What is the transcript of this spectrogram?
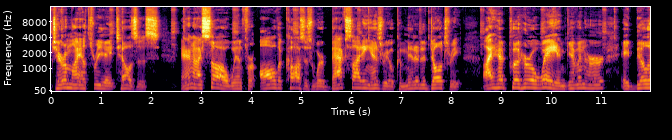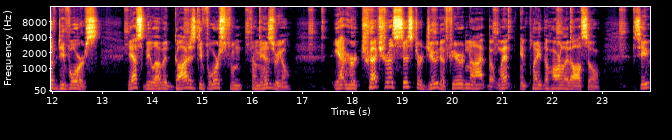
Jeremiah 3 8 tells us, And I saw when for all the causes where backsliding Israel committed adultery, I had put her away and given her a bill of divorce. Yes, beloved, God is divorced from, from Israel. Yet her treacherous sister Judah feared not, but went and played the harlot also. See,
